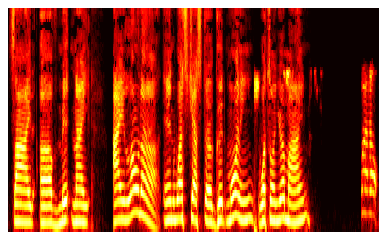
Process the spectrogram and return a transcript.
side of midnight. Ilona in Westchester, good morning. What's on your mind? Well,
